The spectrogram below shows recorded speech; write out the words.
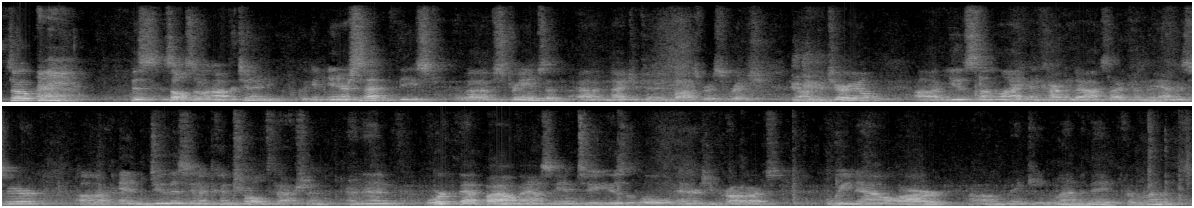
So this is also an opportunity. We can intercept these uh, streams of uh, nitrogen and phosphorus rich uh, material, uh, use sunlight and carbon dioxide from the atmosphere, uh, and do this in a controlled fashion, and then work that biomass into usable energy products. We now are um, making lemonade from lemons.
